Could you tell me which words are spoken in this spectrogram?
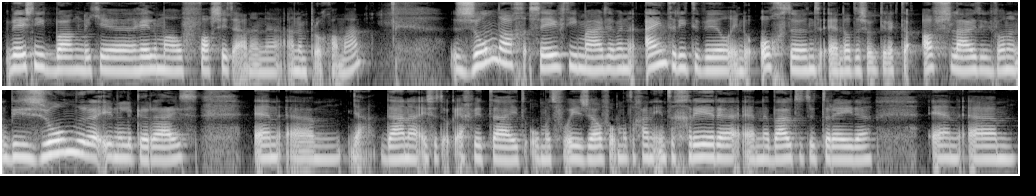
wees niet bang dat je helemaal vast zit aan een, eh, aan een programma. Zondag 17 maart hebben we een eindritueel in de ochtend. En dat is ook direct de afsluiting van een bijzondere innerlijke reis. En um, ja, daarna is het ook echt weer tijd om het voor jezelf allemaal te gaan integreren en naar buiten te treden. En um,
